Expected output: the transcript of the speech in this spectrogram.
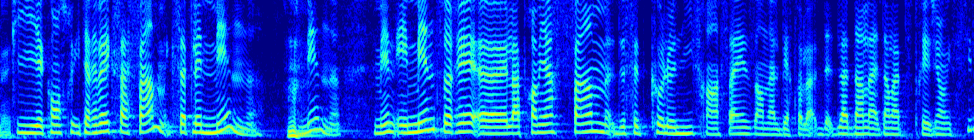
Oui. puis il, a construit, il est arrivé avec sa femme qui s'appelait Mine. Mine. Mine. Et Mine serait euh, la première femme de cette colonie française en Alberta, dans, la, petite région ici.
